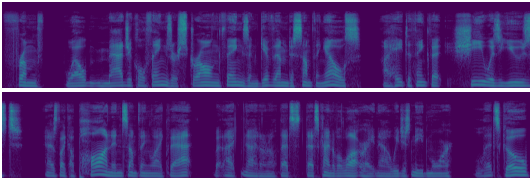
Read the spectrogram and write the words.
from well, magical things or strong things and give them to something else. I hate to think that she was used as like a pawn in something like that, but I I don't know. That's that's kind of a lot right now. We just need more. Let's go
